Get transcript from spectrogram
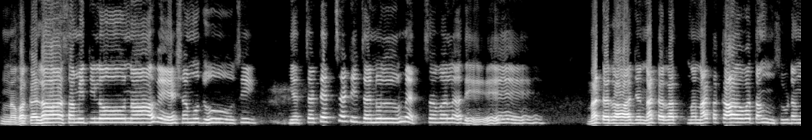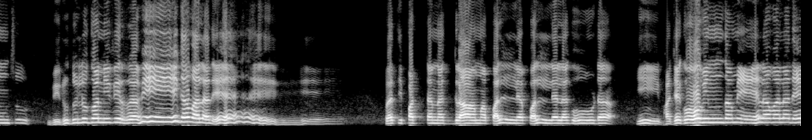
నవకళా సమితిలో నా వేషము చూసి ఎచ్చటెచ్చటి జనుల్ మెచ్చవలదే. నటరాజ నటరత్న నటకావతంసుడంచు బిరుదులు గొని విర్రవీగవలదే. ప్రతి పట్టణ గ్రామ పల్లె పల్లెల గూడ ఈ భజ గోవిందమేలవలదే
